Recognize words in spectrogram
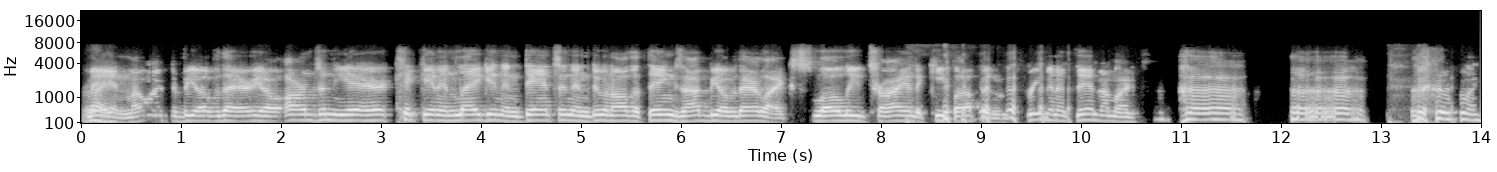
Right. Man, my wife would be over there, you know, arms in the air, kicking and legging and dancing and doing all the things. I'd be over there like slowly trying to keep up. And three minutes in, I'm like, ah, ah, like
